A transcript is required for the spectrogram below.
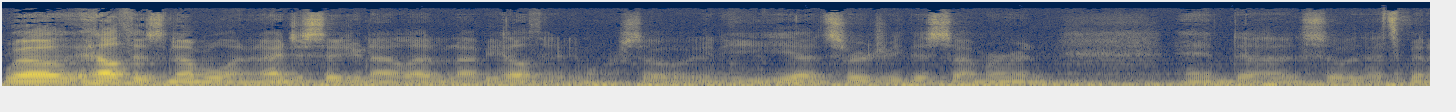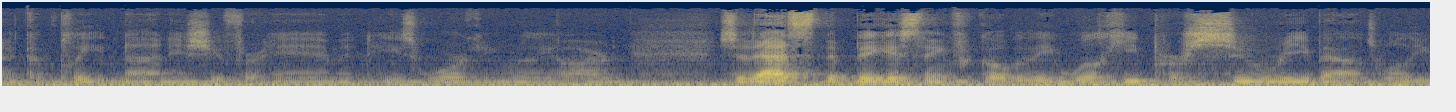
Well, health is number one, and I just said you're not allowed to not be healthy anymore. So, and he, he had surgery this summer, and and uh, so that's been a complete non-issue for him, and he's working really hard. So that's the biggest thing for Kolby Lee. Will he pursue rebounds? Will he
